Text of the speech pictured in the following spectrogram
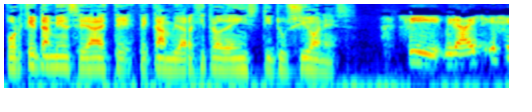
¿Por qué también se da este este cambio de registro de instituciones? Sí, mira, ese,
